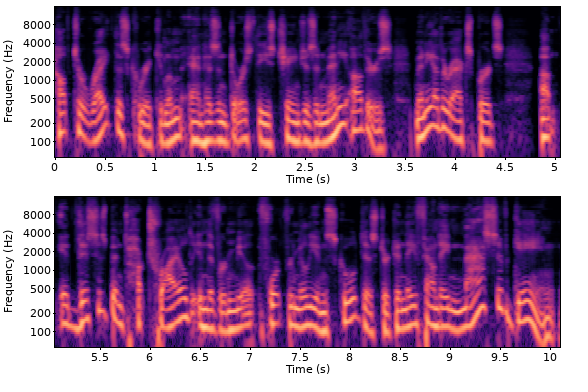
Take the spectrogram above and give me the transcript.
helped to write this curriculum and has endorsed these changes, and many others, many other experts. Um, it, this has been t- trialed in the Vermil- Fort Vermilion School District, and they found a massive gain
